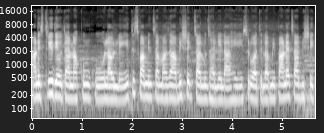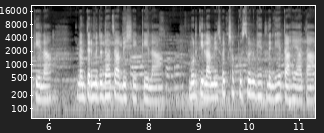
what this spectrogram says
आणि स्त्री देवतांना कुंकू लावले. इथे स्वामींचा माझा अभिषेक चालू झालेला आहे. सुरुवातीला मी पाण्याचा अभिषेक केला नंतर मी दुधाचा अभिषेक केला. मूर्तीला मी स्वच्छ पुसून घेतले घेत आहे आता.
